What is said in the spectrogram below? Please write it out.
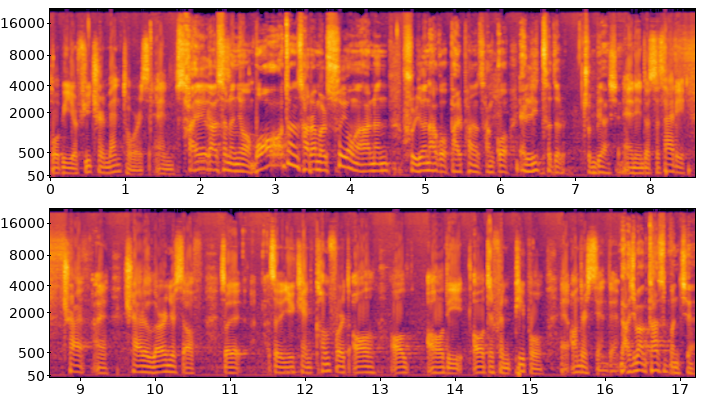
who will be your future mentors and 사회 가서는요. 모든 사람을 수용하는 훈련하고 발판 삼고 엘리트들 준비하세요. and in the society try uh, try to learn yourself so that so that you can comfort all all all the all different people and understand Them 마지막 다섯 번째.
